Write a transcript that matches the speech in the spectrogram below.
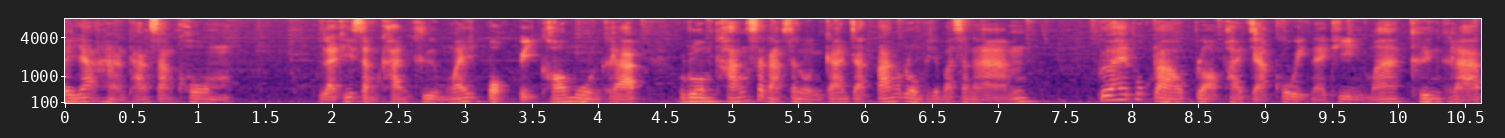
ระยะห่างทางสังคม และที่สำคัญคือไม่ปกปิดข้อมูลครับ รวมทั้งสนับสนุนการจัดตั้งโรงพยาบาลสนาม เพื่อให้พวกเราปลอดภัยจากโควิด -19 มากขึ้นครับ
